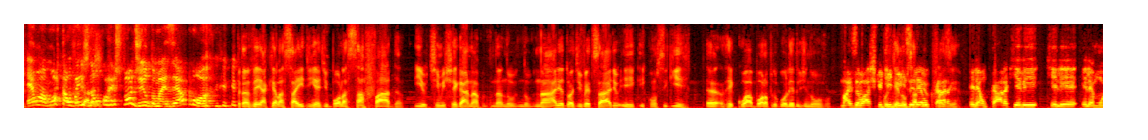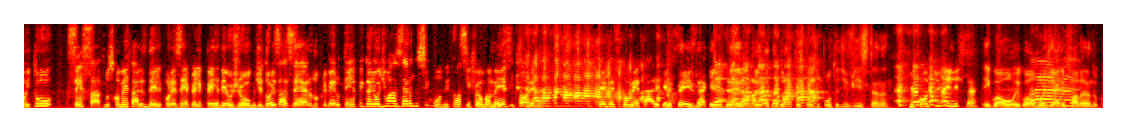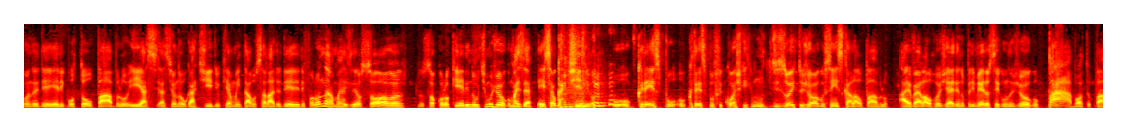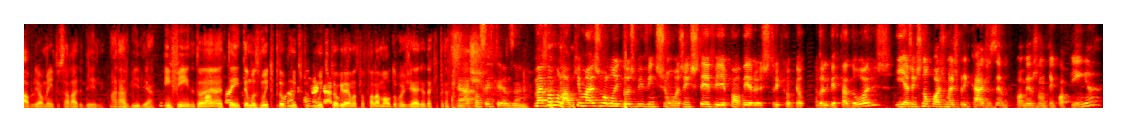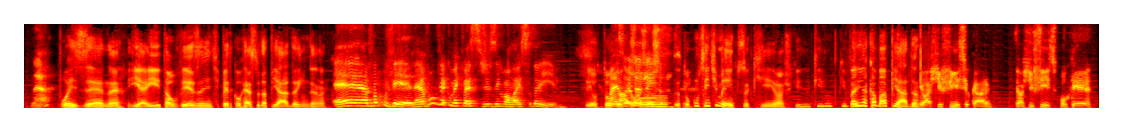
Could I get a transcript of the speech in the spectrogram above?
é um amor talvez Cara, não correspondido, mas é amor. Pra ver aquela saidinha de bola safada e o time chegar na, na, no- na área do adversário e, e conseguir é, recuar a bola pro goleiro de novo. Mas eu acho que o Porque Diniz ele sabia é o um que cara, fazer. ele é um cara que ele que ele, ele é muito sensato nos comentários dele. Por exemplo, ele perdeu o jogo de 2 a 0 no primeiro tempo e ganhou de 1 a 0 no segundo. Então assim, foi uma meia vitória, né? Teve esse comentário que ele fez, né? Que ele disse, É, não, é tudo- é uma questão de ponto de vista, né? de ponto de vista. Igual, igual o Ah. Rogério falando, quando ele, ele botou o Pablo e ac- acionou o gatilho que aumentava o salário dele. Ele falou, não, mas eu só, eu só coloquei ele no último jogo. Mas é, esse é o gatilho. o, o Crespo, o Crespo ficou acho que uns 18 jogos sem escalar o Pablo. Aí vai lá o Rogério no primeiro ou segundo jogo, pá, bota o Pablo e aumenta o salário dele. Maravilha. Enfim, então, é, tem, temos muito, pro- né, muitos cara? programas pra falar mal do Rogério daqui pra frente. Ah, com certeza. Mas vamos lá, o que mais rolou em 2021? A gente teve Palmeiras tricampeão da Libertadores e a gente não pode mais brincar dizendo que o Palmeiras não tem copinha, né? Pois é, né? E aí talvez a gente perca o resto da piada ainda, né? É, vamos ver, né? Vamos ver como é que vai se desenrolar isso daí. Eu tô, Mas eu, hoje a tô- gente- eu tô com sentimentos aqui. Eu acho que, que, que vai acabar a piada. Eu acho difícil, cara. Eu acho difícil, porque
